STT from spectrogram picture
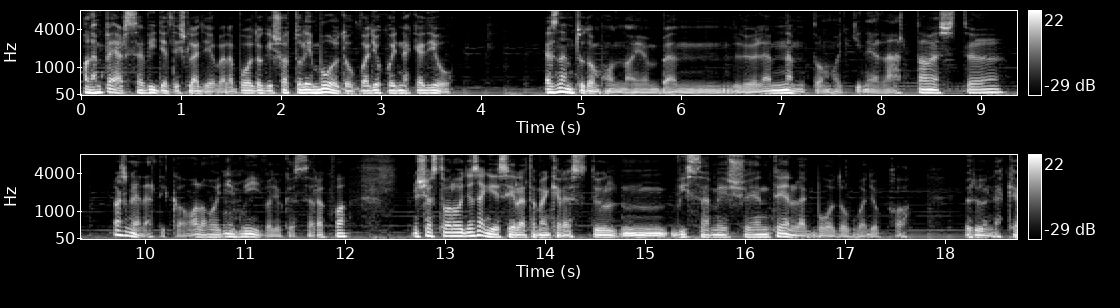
Hanem persze, vigyed és legyél vele boldog, és attól én boldog vagyok, hogy neked jó. Ez nem tudom honnan jön belőlem, nem tudom, hogy kinél láttam ezt, az genetika, valahogy uh-huh. így vagyok összerakva. És ezt valahogy az egész életemen keresztül mm, viszem, és én tényleg boldog vagyok, ha örülnek,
